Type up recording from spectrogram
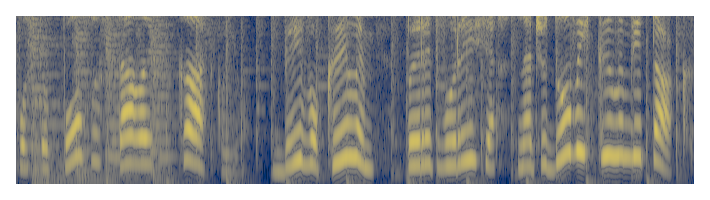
поступово стали казкою. Диво килим перетворився на чудовий килим літак.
